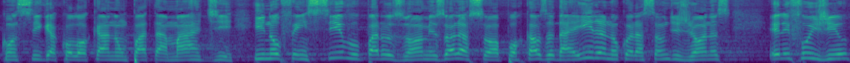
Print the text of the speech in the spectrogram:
consiga colocar num patamar de inofensivo para os homens, olha só, por causa da ira no coração de Jonas, ele fugiu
